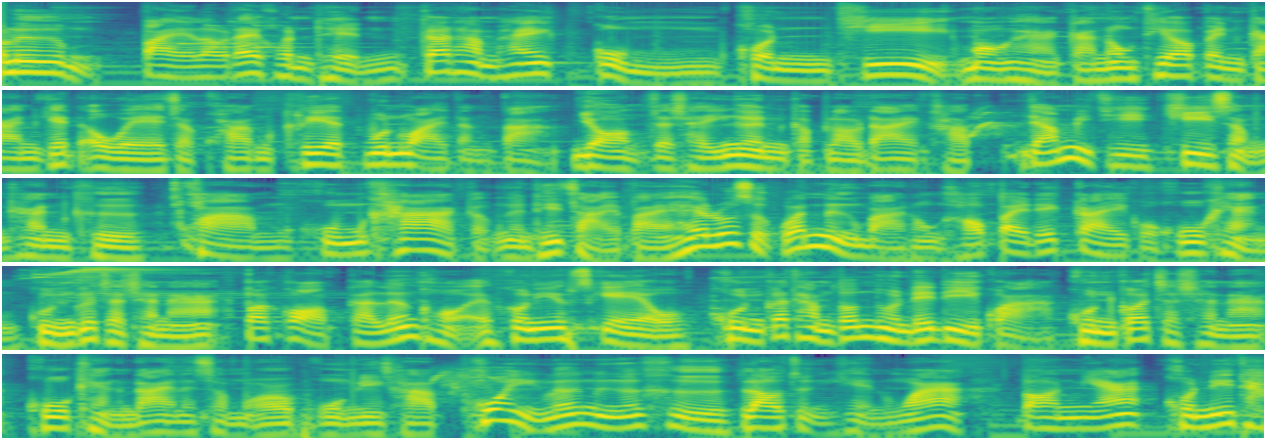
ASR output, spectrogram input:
ปลื้มไปเราได้คอนเทนต์ก็ทำให้กลุ่มคนที่มองหาการท่องเที่ยวเป็นการ get away จากความเครียดวุ่นวายต่างๆ ยอมจะใช้เงินกับเราได้ครับ ย้ำอีกทีคีย์สำคัญคือ ความคุ้มค่ากับเงินที่จ่ายไป ให้รู้สึกว่า 1 บาทของเขาไปได้ไกลกว่าคู่แข่ง คุณก็จะชนะ ประกอบกับเรื่องของ economy of scale คุณก็ทำต้นทุนได้ดีกว่า คุณก็จะชนะคู่แข่งได้ในสมรภูมินี้ครับพวกอีกเรื่องหนึ่งก็คือ เราถึงเห็นว่าตอนนี้คนที่ท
